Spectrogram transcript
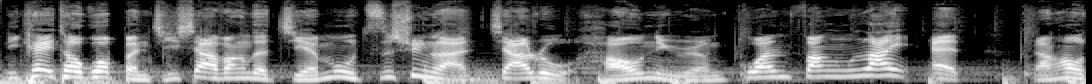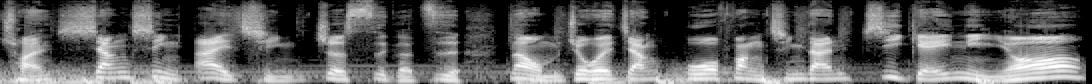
你可以透过本集下方的节目资讯栏加入好女人官方 Line at，然后传“相信爱情”这四个字，那我们就会将播放清单寄给你哦。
